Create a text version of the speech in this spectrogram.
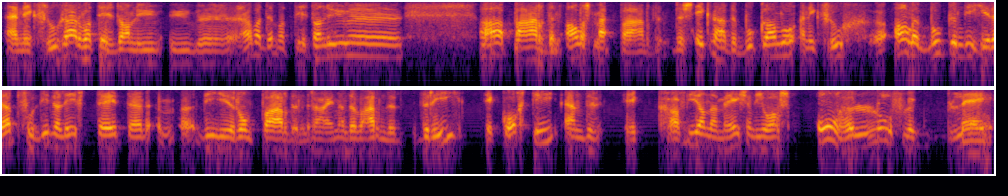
En ik vroeg haar, wat is dan uw, uw uh, wat, wat, is dan uw, uh, ah, paarden, alles met paarden. Dus ik naar de boekhandel en ik vroeg uh, alle boeken die je hebt voor die leeftijd die rond paarden draaien. En er waren er drie. Ik kocht die en de, ik gaf die aan dat meisje en die was ongelooflijk blij.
